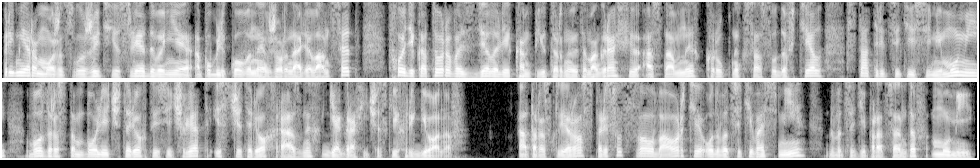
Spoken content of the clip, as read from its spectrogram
Примером может служить исследование, опубликованное в журнале Lancet, в ходе которого сделали компьютерную томографию основных крупных сосудов тел 137 мумий возрастом более 4000 лет из четырех разных географических регионов. Атеросклероз присутствовал в аорте у 28-20% мумий,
